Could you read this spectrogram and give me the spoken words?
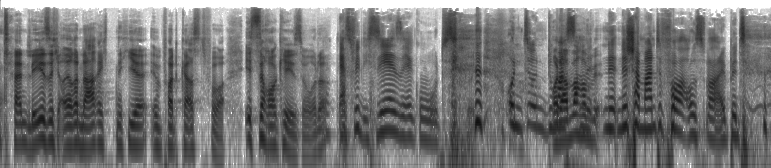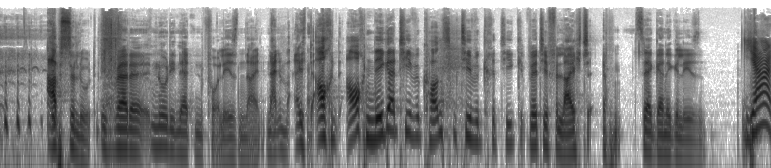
dann lese ich eure Nachrichten hier im Podcast vor. Ist doch okay so, oder? Das finde ich sehr, sehr gut. und, und du dann machst eine ne, ne charmante Vorauswahl, bitte. Absolut. Ich werde nur die netten vorlesen. Nein, nein, auch, auch negative, konstruktive Kritik wird hier vielleicht ähm, sehr gerne gelesen. Ja,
